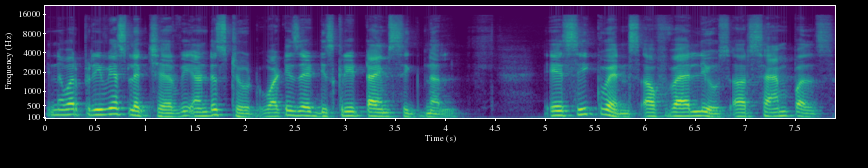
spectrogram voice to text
In our previous lecture, we understood what is a discrete time signal. A sequence of values or samples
